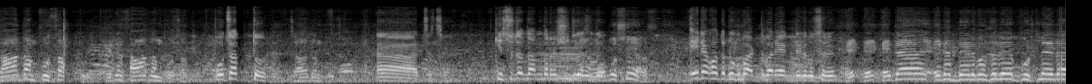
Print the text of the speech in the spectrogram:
চাওয়া দাম পঁচাত্তর। এটা চাওয়া দাম পঁচাত্তর। পঁচাত্তর? চাওয়া দাম পঁচাত্তর। আচ্ছা আচ্ছা। কিছুটা দাম দরের সুযোগ আছে অবশ্যই আছে। এটা কতটুকু বাড়তে পারে এক দেড় বছরে? এটা এটা দেড় বছরে পুষলে এটা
